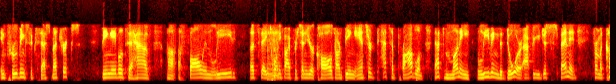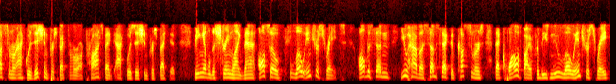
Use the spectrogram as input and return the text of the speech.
improving success metrics, being able to have uh, a fall in lead. Let's say Mhm. 25% of your calls aren't being answered. That's a problem. That's money leaving the door after you just spent it from a customer acquisition perspective or a prospect acquisition perspective. Being able to streamline that. Also, low interest rates all of a sudden you have a subset of customers that qualify for these new low interest rates.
